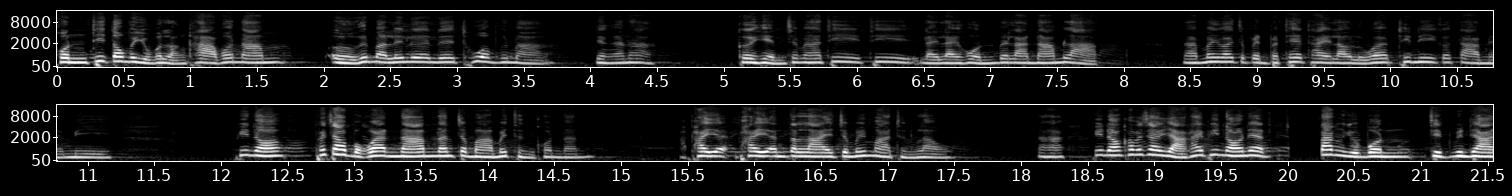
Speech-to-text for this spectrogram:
คนที่ต้องไปอยู่บนหลังคา เพราะน้ำเอ่อขึ้นมาเรื่อยๆท่วมขึ้นมา อย่างนั้นค่ะเคยเห็นใช่ไหมคะที่ที่หลาย ๆ หน เวลาน้ำหลากนะไม่ว่าจะเป็นประเทศไทยเราหรือว่าที่นี่ก็ตามเนี่ยมี พี่น้องพระเจ้าบอกว่าน้ำนั้นจะมาไม่ถึงคนนั้นภัยภัยอันตรายจะไม่มาถึงเรา นะคะพี่น้องข้าพเจ้าอยากให้พี่น้องเนี่ยตั้งอยู่บนจิตวิญญาณ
